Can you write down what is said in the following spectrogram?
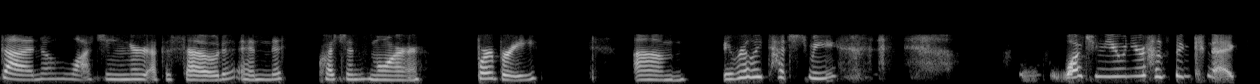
done watching your episode, and this question's more for Brie. Um, it really touched me watching you and your husband connect.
